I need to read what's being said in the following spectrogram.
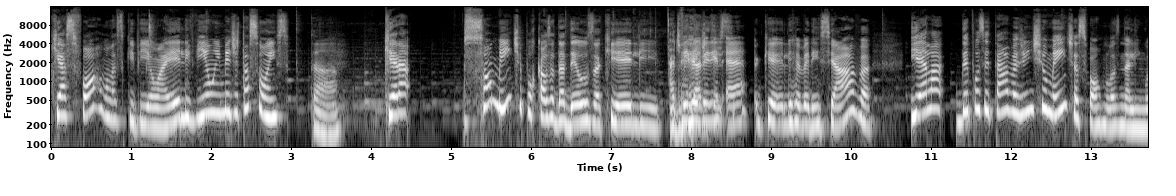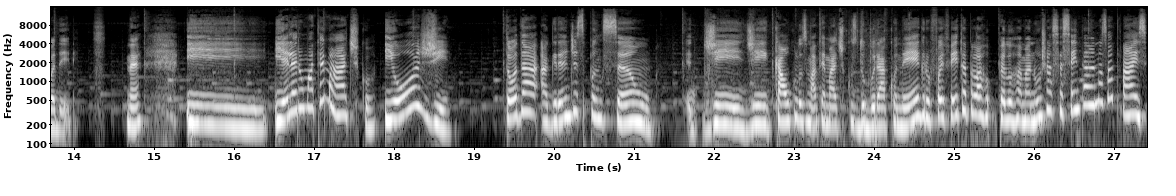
que as fórmulas que viam a ele vinham em meditações. Tá. Que era somente por causa da deusa que ele, a divindade que ele, é. que ele reverenciava, e ela depositava gentilmente as fórmulas na língua dele, né? E, e ele era um matemático. E hoje toda a grande expansão de, de cálculos matemáticos do buraco negro foi feita pela, pelo Ramanujan há 60 anos atrás.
